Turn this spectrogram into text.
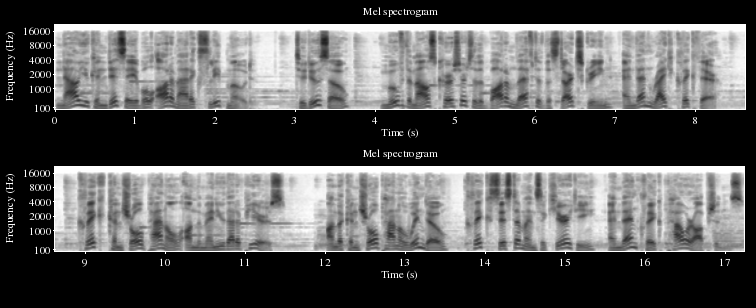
Now you can disable Automatic Sleep Mode. To do so, move the mouse cursor to the bottom left of the start screen and then right-click there. Click Control Panel on the menu that appears. On the Control Panel window, click System and Security and then click Power Options.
